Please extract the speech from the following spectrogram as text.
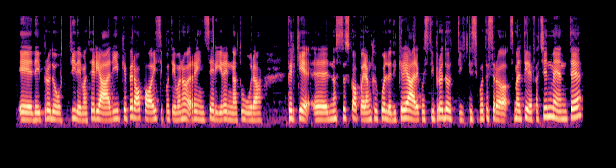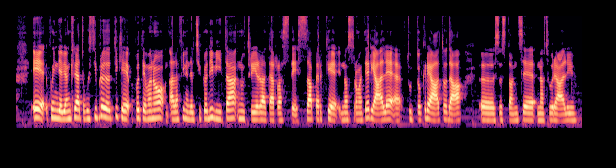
e dei prodotti, dei materiali che però poi si potevano reinserire in natura perché eh, il nostro scopo era anche quello di creare questi prodotti che si potessero smaltire facilmente e quindi abbiamo creato questi prodotti che potevano alla fine del ciclo di vita nutrire la terra stessa perché il nostro materiale è tutto creato da eh, sostanze naturali.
